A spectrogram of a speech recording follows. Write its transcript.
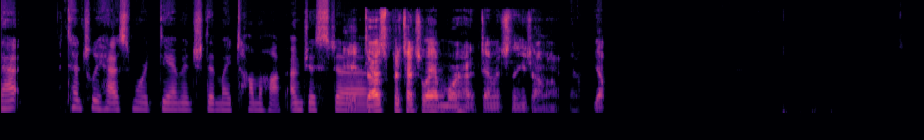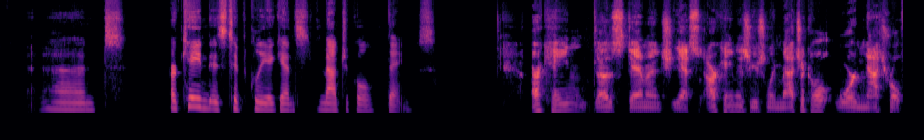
That potentially has more damage than my tomahawk. I'm just uh it does potentially have more damage than your tomahawk. Yeah. Yep. and arcane is typically against magical things. Arcane does damage. Yes, arcane is usually magical or natural,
